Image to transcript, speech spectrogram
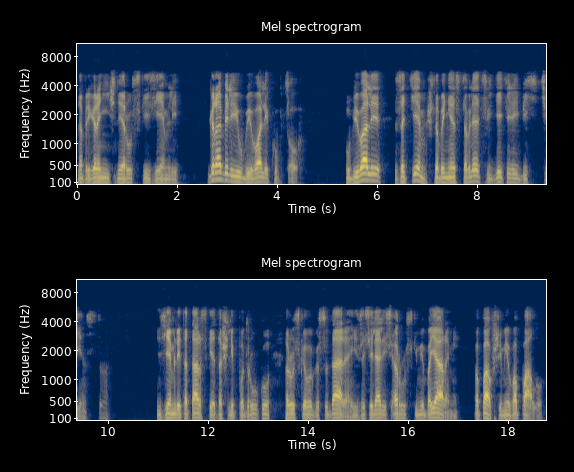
на приграничные русские земли, грабили и убивали купцов. Убивали за тем, чтобы не оставлять свидетелей бесчинства. Земли татарские отошли под руку русского государя и заселялись русскими боярами, попавшими в опалу.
